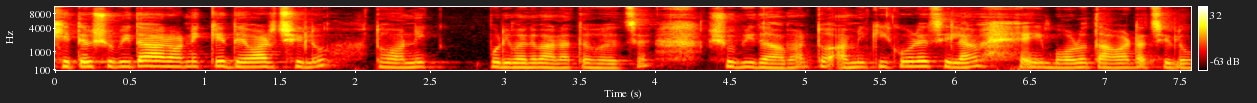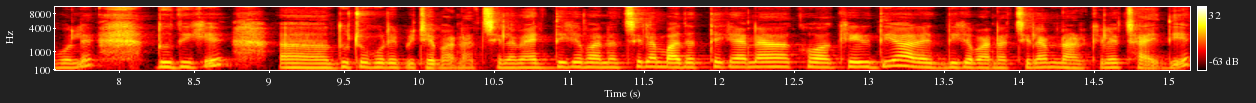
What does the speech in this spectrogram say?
খেতেও সুবিধা আর অনেককে দেওয়ার ছিল। তো অনেক পরিমাণে বানাতে হয়েছে। সুবিধা আমার। তো আমি কি করেছিলাম, এই বড় তাওয়াটা ছিল বলে দুদিকে দুটো করে পিঠে বানাচ্ছিলাম। একদিকে বানাচ্ছিলাম বাজার থেকে আনা খোয়া ক্ষীর দিয়ে, আর একদিকে বানাচ্ছিলাম নারকেলের ছাই দিয়ে।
